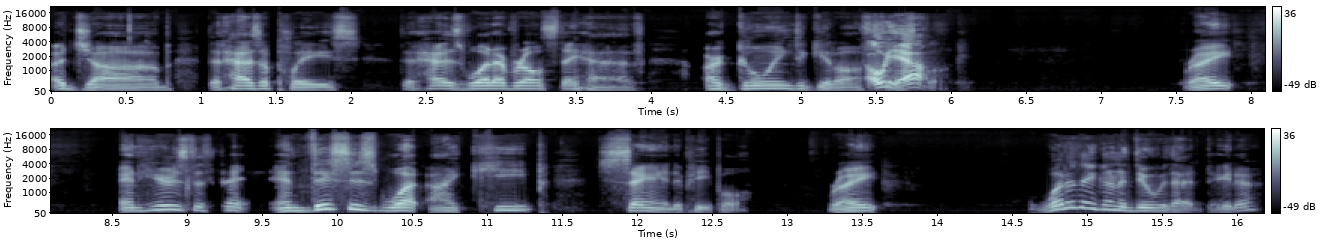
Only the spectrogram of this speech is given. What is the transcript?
a job, that has a place, that has whatever else they have, are going to get off. Oh, yeah. Right. And here's the thing, and this is what I keep saying to people, right? What are they going to do with that data?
